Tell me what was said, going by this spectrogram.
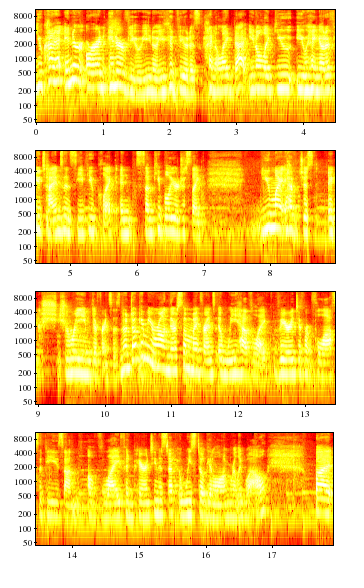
you kind of inter or an interview you know you could view it as kind of like that you know like you you hang out a few times and see if you click and some people you're just like you might have just extreme differences. Now don't get me wrong there's some of my friends and we have like very different philosophies on of life and parenting and stuff and we still get along really well. But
